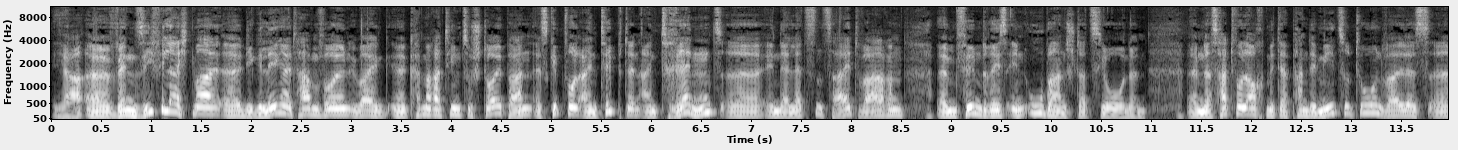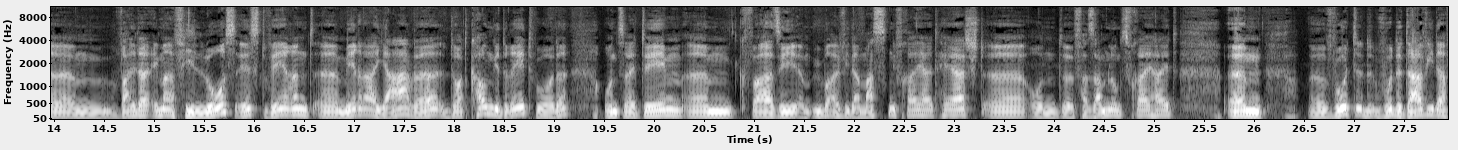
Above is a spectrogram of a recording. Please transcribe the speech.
Ja, äh, wenn Sie vielleicht mal äh, die Gelegenheit haben wollen, über ein äh, Kamerateam zu stolpern, es gibt wohl einen Tipp, denn ein Trend äh, in der letzten Zeit waren ähm, Filmdrehs in U-Bahn-Stationen. Ähm, das hat wohl auch mit der Pandemie zu tun, weil es, ähm, weil da immer viel los ist, während äh, mehrerer Jahre dort kaum gedreht wurde und seitdem ähm, quasi ähm, überall wieder Maskenfreiheit herrscht äh, und äh, Versammlungsfreiheit, ähm, äh, wurde, wurde da wieder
